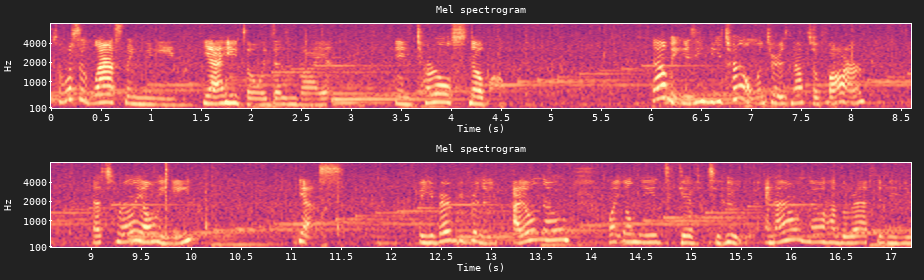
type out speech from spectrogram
So what's the last thing we need? Yeah, he totally doesn't buy it. Eternal snowball. That'll be easy, the eternal winter is not so far. That's really all we need? Yes. But you better be prudent. I don't know what you'll need to give to who, and I don't know how the rest of you do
